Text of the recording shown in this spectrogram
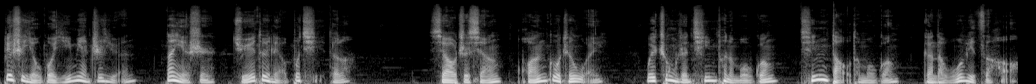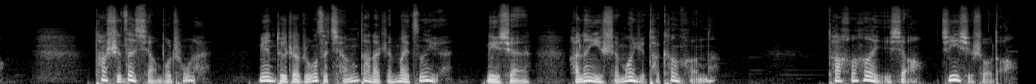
便是有过一面之缘，那也是绝对了不起的了。肖志祥环顾周围，为众人倾喷的目光、倾倒的目光感到无比自豪。他实在想不出来，面对着如此强大的人脉资源，李炫还能以什么与他抗衡呢？他呵呵一笑，继续说道：“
